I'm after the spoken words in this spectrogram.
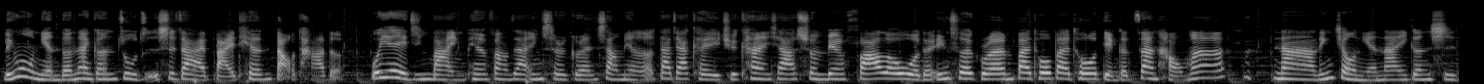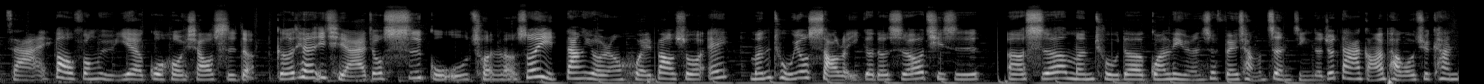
零五年的那根柱子是在白天倒塌的。我也已经把影片放在 Instagram 上面了，大家可以去看一下，顺便 follow 我的 Instagram，拜托拜托点个赞好吗？那零九年那一根是在暴风雨夜过后消失的，隔天一起来就尸骨无存了。所以当有人回报说，哎，门徒又少了一个的时候，其实呃，十二门徒的管理员是非常震惊的，就大家赶快跑过去看，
